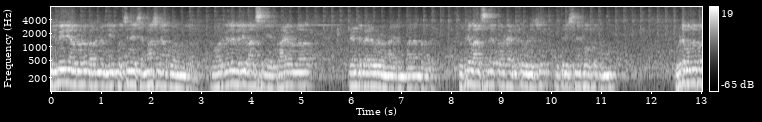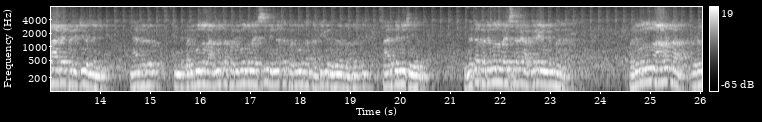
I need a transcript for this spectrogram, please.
തിരുമേനി അവരോട് പറഞ്ഞു ഈ കൊച്ചിനെ ശമാശനാക്കുവാണെന്ന് പറഞ്ഞു. ഓർക്കെല്ലാം വലിയ വാത്സല്യം. പ്രായമുള്ള രണ്ട് പേരോടെ ഉണ്ടായിരുന്നു പാലാമ്പറത്ത് ഒത്തിരി വാത്സല്യത്തോടെ അടുത്ത് വിളിച്ചു ഒത്തിരി സ്നേഹമൊക്കെ തന്നു. ഇവിടെ വന്നപ്പോൾ ആരെയും പരിചയമില്ല എനിക്ക്. ഞാനൊരു എന്റെ വ- അന്നത്തെ പതിമൂന്ന് വയസ്സും ഇന്നത്തെ പതിമൂന്ന് തട്ടിക്കരുത് കേട്ടോ താരതമ്യം ചെയ്യരുത്. ഇന്നത്തെ പതിമൂന്ന് വയസ്സുകാരെ അഗ്രഗണ്യന്മാരാണ് പതിമൂന്നൊന്നും ആവണ്ട. ഒരു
